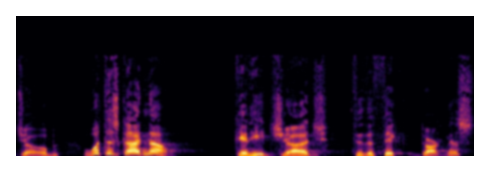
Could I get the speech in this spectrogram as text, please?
Job, what does God know? Can he judge through the thick darkness?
